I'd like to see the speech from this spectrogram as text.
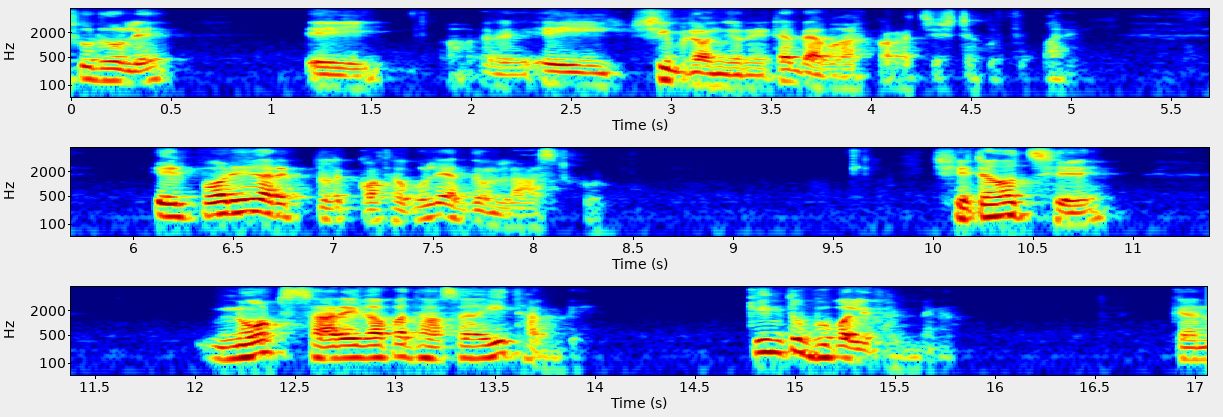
সুর হলে এই এই শিবরঞ্জন এটা ব্যবহার করার চেষ্টা করতে পারেন এরপরে আরেকটা কথা বলে একদম লাস্ট করব। সেটা হচ্ছে নোট সারেগাপা ধাসাই থাকবে, কিন্তু ভূপালি থাকবে না। কেন?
